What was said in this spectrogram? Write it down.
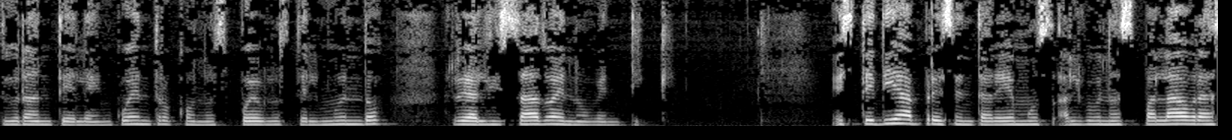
durante el encuentro con los pueblos del mundo realizado en Noventique. Este día presentaremos algunas palabras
